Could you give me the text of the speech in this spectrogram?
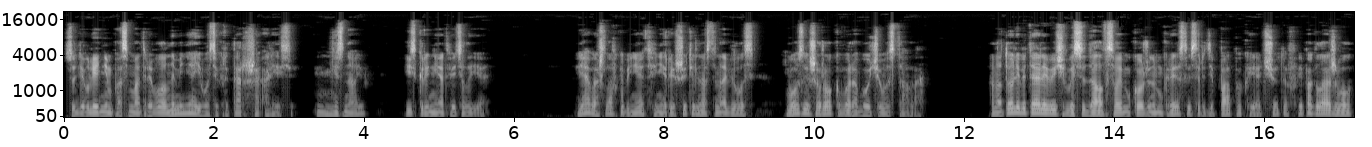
С удивлением посматривала на меня его секретарша Олеся. Не знаю, искренне ответил я. Я вошла в кабинет и нерешительно остановилась возле широкого рабочего стола. Анатолий Витальевич выседал в своем кожаном кресле среди папок и отчетов и поглаживал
